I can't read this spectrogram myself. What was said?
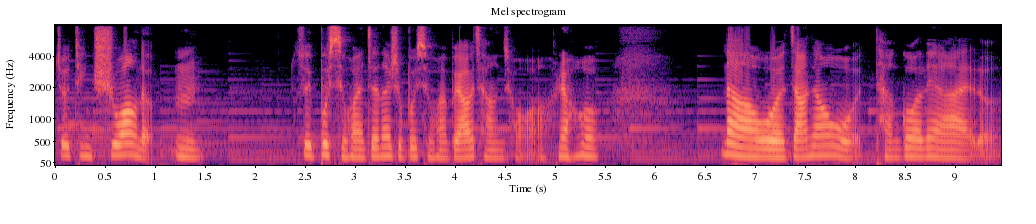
就挺失望的，嗯，所以不喜欢真的是不喜欢，不要强求啊。然后，那我讲讲我谈过恋爱的，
